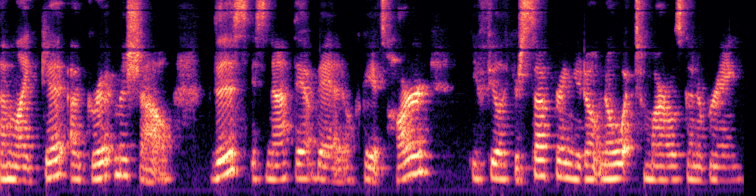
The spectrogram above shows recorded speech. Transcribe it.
I'm like, get a grip, Michelle. This is not that bad. Okay, it's hard. You feel like you're suffering. You don't know what tomorrow's going to bring,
